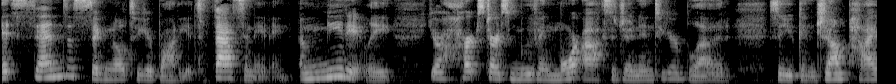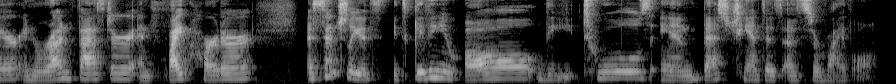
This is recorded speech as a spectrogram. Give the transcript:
it sends a signal to your body. It's fascinating. Immediately, your heart starts moving more oxygen into your blood so you can jump higher and run faster and fight harder. Essentially, it's it's giving you all the tools and best chances of survival.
